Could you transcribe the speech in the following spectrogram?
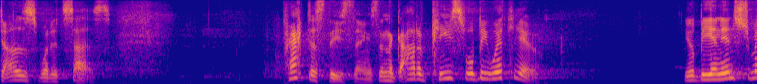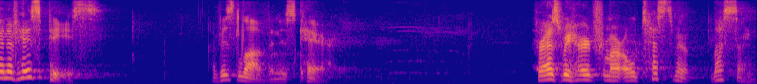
does what it says. Practice these things, and the God of peace will be with you. You'll be an instrument of His peace, of His love and His care. For as we heard from our Old Testament lesson,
